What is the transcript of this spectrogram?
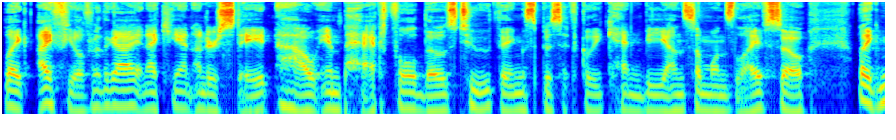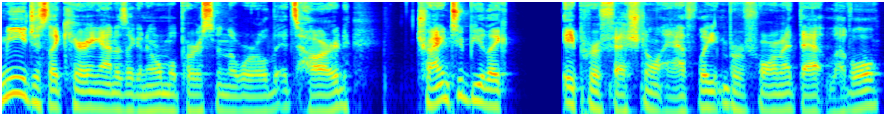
like I feel for the guy, and I can't understate how impactful those two things specifically can be on someone's life. So, like me, just like carrying on as like a normal person in the world, it's hard. Trying to be like a professional athlete and perform at that level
